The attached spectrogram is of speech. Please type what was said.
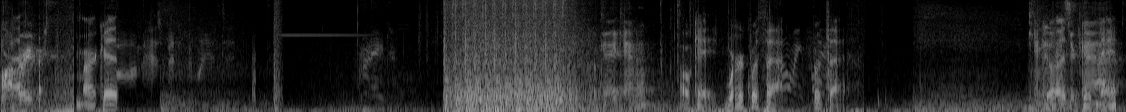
Mark it. Mark it. Bomb has been planted. Grenade. Okay, cannon. Okay, work with that. With that. Cannon Good, has good cat.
